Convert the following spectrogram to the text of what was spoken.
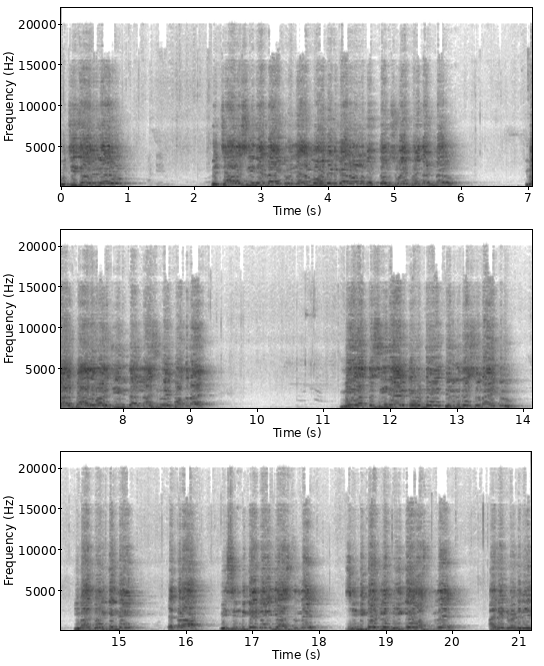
బుచ్చి చౌదరి గారు మీరు చాలా సీనియర్ నాయకులు జగన్మోహన్ రెడ్డి గారు వాళ్ళ విధ్వంసం అయిపోయింది అంటున్నారు. ఇవాళ పేదవాళ్ళ జీవితాలు నాశనం అయిపోతున్నాయి. మీరు అంత సీనియారిటీ ఉండి తెలుగుదేశం నాయకులు ఇవాళ దొరికింది. ఎక్కడ మీ సిండికేట్ ఏం చేస్తుంది? సిండికేట్లో మీకేం వస్తుంది అనేటువంటిది.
